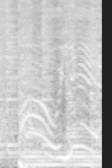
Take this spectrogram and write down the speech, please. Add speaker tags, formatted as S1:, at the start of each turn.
S1: Oh yeah!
